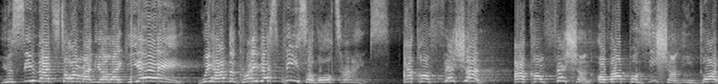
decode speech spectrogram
You see that storm and you're like, Yay, we have the greatest peace of all times. Our confession, our confession of our position in God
